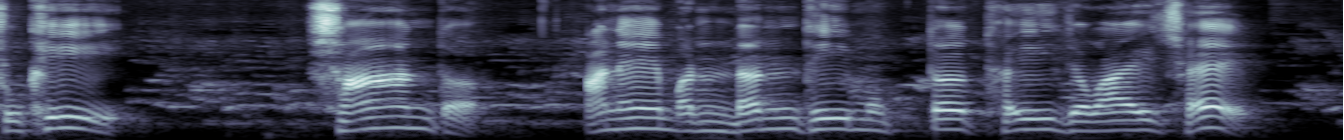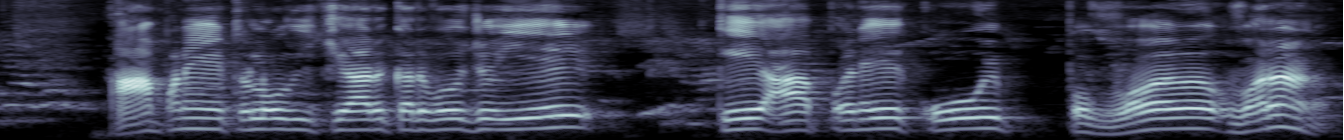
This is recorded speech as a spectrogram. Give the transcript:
સુખી, શાંત અને બંધનથી મુક્ત થઈ જવાય છે. આપણે એટલો વિચાર કરવો જોઈએ કે આપણે કોઈ વ- વરણ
